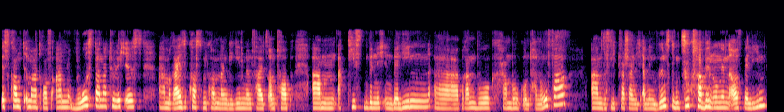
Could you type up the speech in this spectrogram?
es kommt immer darauf an, wo es dann natürlich ist. Ähm, Reisekosten kommen dann gegebenenfalls on top. Am aktivsten bin ich in Berlin, äh, Brandenburg, Hamburg und Hannover. Ähm, das liegt wahrscheinlich an den günstigen Zugverbindungen aus Berlin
